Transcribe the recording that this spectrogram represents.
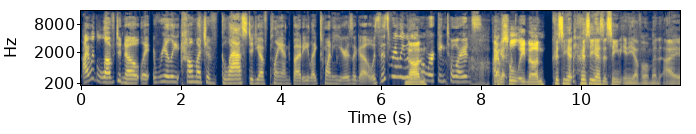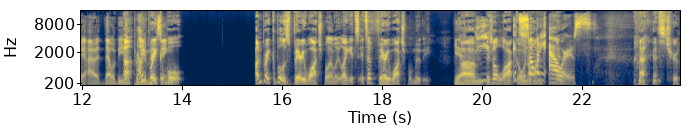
I would love to know, like, really, how much of Glass did you have planned, buddy? Like twenty years ago, was this really what you were working towards? I got- Absolutely none. Chrissy ha- Chrissy hasn't seen any of them, and I, I that would be Uh, pretty amazing. Unbreakable. Unbreakable is very watchable, Emily. Like it's it's a very watchable movie. Yeah, Um, The- there's a lot going on it's going so on. many hours. And- that's true.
